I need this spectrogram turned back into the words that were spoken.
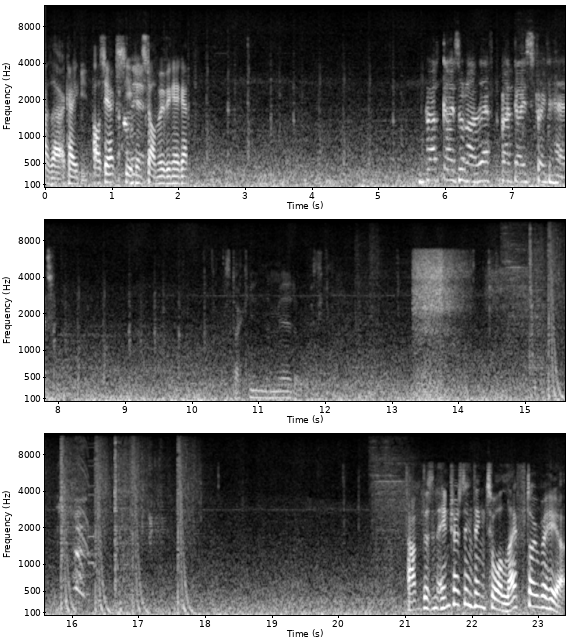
Oh, there. Okay. RCX, you I'm can here. start moving again. Bad guys on our left, bad guys straight ahead. Stuck in the middle with you. Um, there's an interesting thing to our left over here.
